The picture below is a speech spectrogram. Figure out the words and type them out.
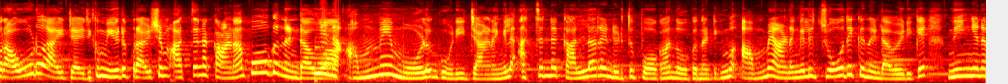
പ്രൗഡും ആയിട്ടായിരിക്കും ഈ ഒരു പ്രാവശ്യം അച്ഛനെ കാണാൻ പോകുന്നുണ്ടാവും അമ്മയും മോളും കൂടിയിട്ടാണെങ്കിൽ അച്ഛന്റെ എന്റെ അടുത്ത് പോകാൻ നോക്കുന്നുണ്ടെങ്കിൽ അമ്മയാണെങ്കിൽ ചോദിക്കുന്നുണ്ട് അവർക്ക് നീ ഇങ്ങനെ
